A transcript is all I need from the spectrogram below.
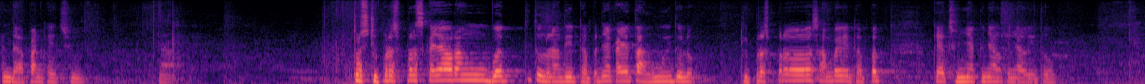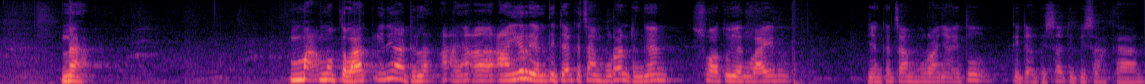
endapan keju. Nah terus diperes-peres kayak orang buat itu loh nanti dapatnya kayak tahu itu loh. Diperes-peres sampai dapat kejunya kenyal-kenyal itu. Nah mak mutlak ini adalah air yang tidak kecampuran dengan suatu yang lain yang kecampurannya itu tidak bisa dipisahkan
